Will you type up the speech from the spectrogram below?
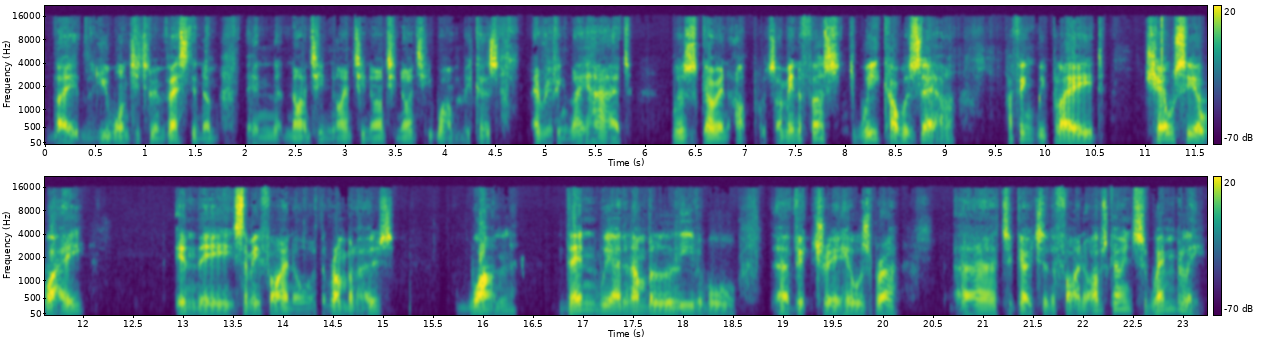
they you wanted to invest in them in 1990, 1991 because everything they had was going upwards. I mean, the first week I was there, I think we played Chelsea away in the semi-final of the Rumbelows, won. Then we had an unbelievable uh, victory at Hillsborough uh, to go to the final. I was going to Wembley.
